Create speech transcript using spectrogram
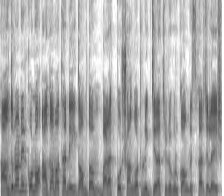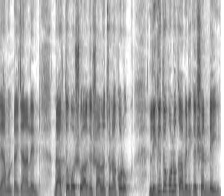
আন্দোলনের কোনো আগামাথা নেই। দমদম বারাকপুর সাংগঠনিক জেলা তৃণমূল কংগ্রেস কার্যালয়ে এসে এমনটাই জানালেন ব্রাত্য বসু। আগে আলোচনা করুক। লিখিত কোনো কমিউনিকেশন নেই।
